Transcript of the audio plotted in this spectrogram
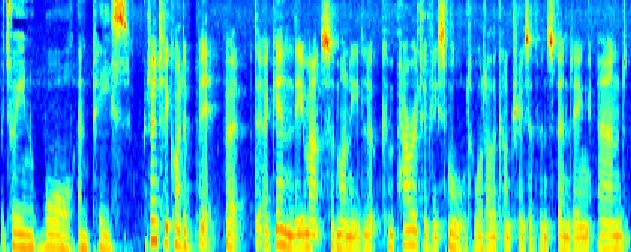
between war and peace? Potentially quite a bit, but the, again, the amounts of money look comparatively small to what other countries have been spending. And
